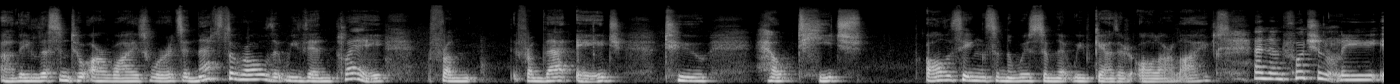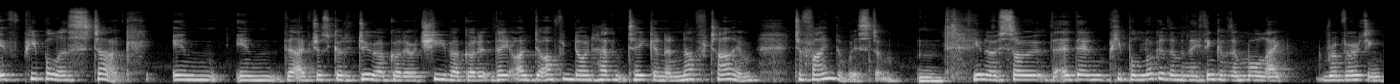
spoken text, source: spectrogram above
Uh, they listen to our wise words. And that's the role that we then play from, from that age to help teach all the things and the wisdom that we've gathered all our lives. And unfortunately, if people are stuck in in the I've just got to do, I've got to achieve, I've got to, they often don't haven't taken enough time to find the wisdom. Mm. You know, so then people look at them and they think of them more like reverting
